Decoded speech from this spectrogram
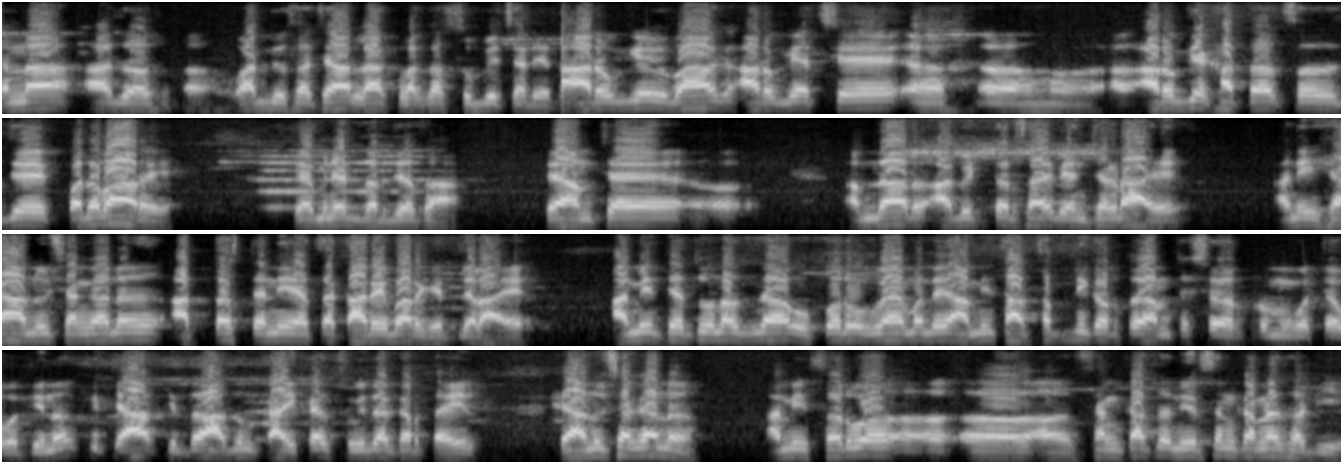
त्यांना आज वाढदिवसाच्या लाख लाख शुभेच्छा देत. आरोग्य विभाग आरोग्याचे आरोग्य खात्याचं जे पदभार आहे कॅबिनेट दर्जाचा ते आमचे आमदार आबिटकर साहेब यांच्याकडे आहे. आणि ह्या अनुषंगानं आत्ताच त्यांनी याचा कार्यभार घेतलेला आहे. आम्ही त्यातून अजून उपरुग्णालयामध्ये आम्ही चाचपणी करतोय आमच्या शहर प्रमुखाच्या वतीनं की त्या तिथं अजून काय काय सुविधा करता येईल. त्या अनुषंगानं आम्ही सर्व शंकाचं निरसन करण्यासाठी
